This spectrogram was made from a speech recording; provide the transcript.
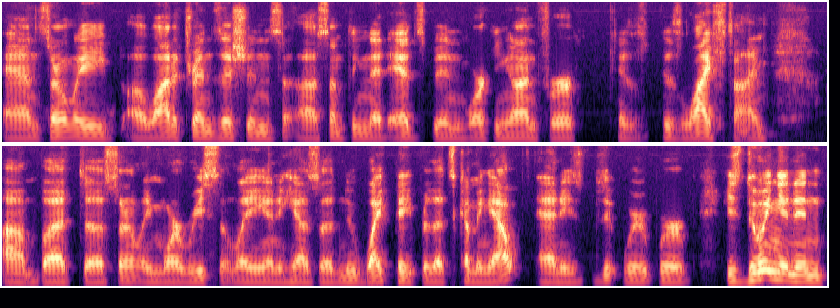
and certainly a lot of transitions, uh, something that Ed's been working on for his his lifetime, um, but uh, certainly more recently. And he has a new white paper that's coming out, and he's we're, we're he's doing it in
